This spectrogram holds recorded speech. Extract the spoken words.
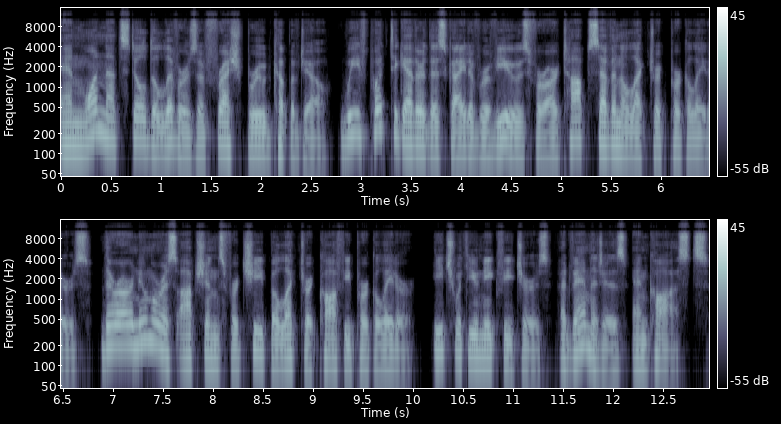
and one that still delivers a fresh brewed cup of joe. We've put together this guide of reviews for our top 7 electric percolators. There are numerous options for cheap electric coffee percolator, each with unique features, advantages, and costs.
